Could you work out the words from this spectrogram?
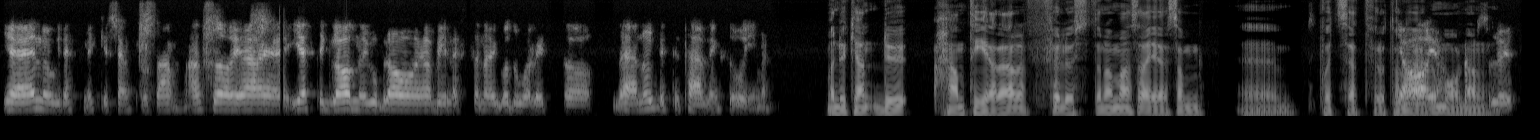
jag är nog rätt mycket känslosam. Alltså jag är jätteglad när det går bra och jag blir ledsen när det går dåligt. Och det är nog lite tävlingsro i mig. Men du, kan, du hanterar förlusten om man säger som eh, på ett sätt för att ta ja, lärdom ja, av den? absolut.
